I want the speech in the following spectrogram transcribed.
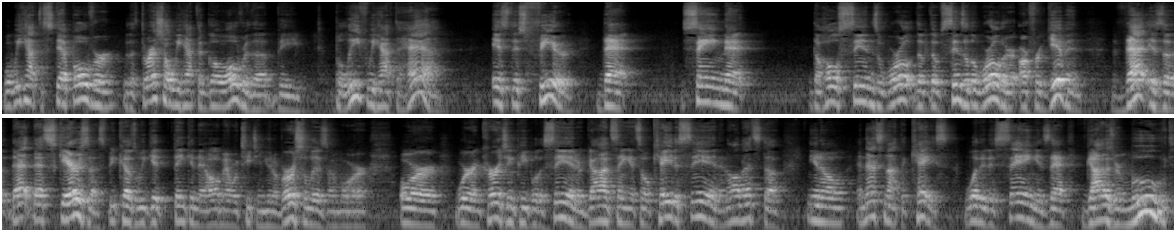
what we have to step over, the threshold we have to go over, the, the belief we have to have is this fear that saying that the whole sins world, the, the sins of the world are, are forgiven, that is a that that scares us because we get thinking that oh man we're teaching universalism or or we're encouraging people to sin or God saying it's okay to sin and all that stuff, you know, and that's not the case. What it is saying is that God has removed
